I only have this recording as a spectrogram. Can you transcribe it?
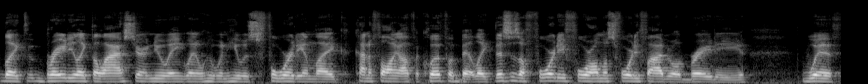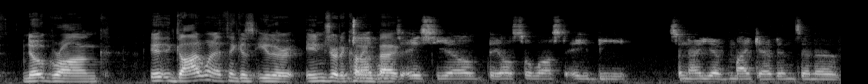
like Brady like the last year in New England who when he was forty and like kind of falling off a cliff a bit. Like this is a forty-four, almost forty-five year old Brady with no Gronk. It, Godwin, I think, is either injured or coming Godwin's back. ACL. They also lost AB. So now you have Mike Evans and a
